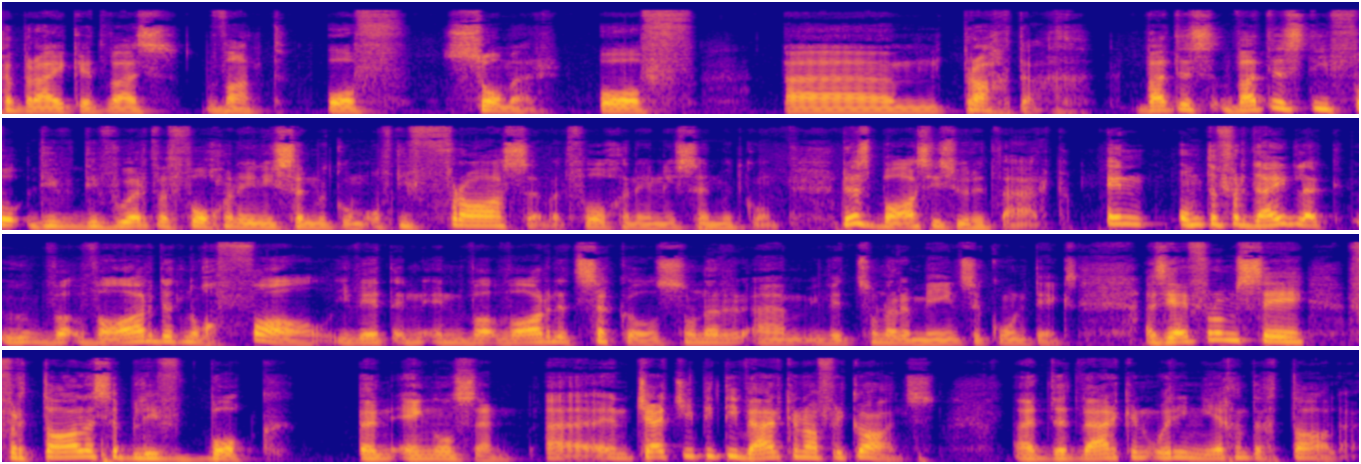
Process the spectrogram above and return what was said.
gebruik het was want of sommer of ehm um, pragtig wat is wat is die die die woord wat volgende in die sin moet kom of die frase wat volgende in die sin moet kom. Dis basies hoe dit werk. En om te verduidelik hoe waar dit nog faal, jy weet en en waar dit sukkel sonder ehm um, jy weet sonder 'n mense konteks. As jy vir hom sê vertaal asseblief bok in Engels in. Uh, en ChatGPT werk in Afrikaans. Uh, dit werk in oor die 90 tale.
